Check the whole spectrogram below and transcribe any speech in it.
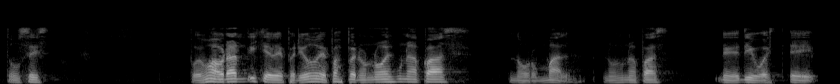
entonces podemos hablar de, de periodo de paz, pero no es una paz normal, no es una paz, de, digo, eh,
